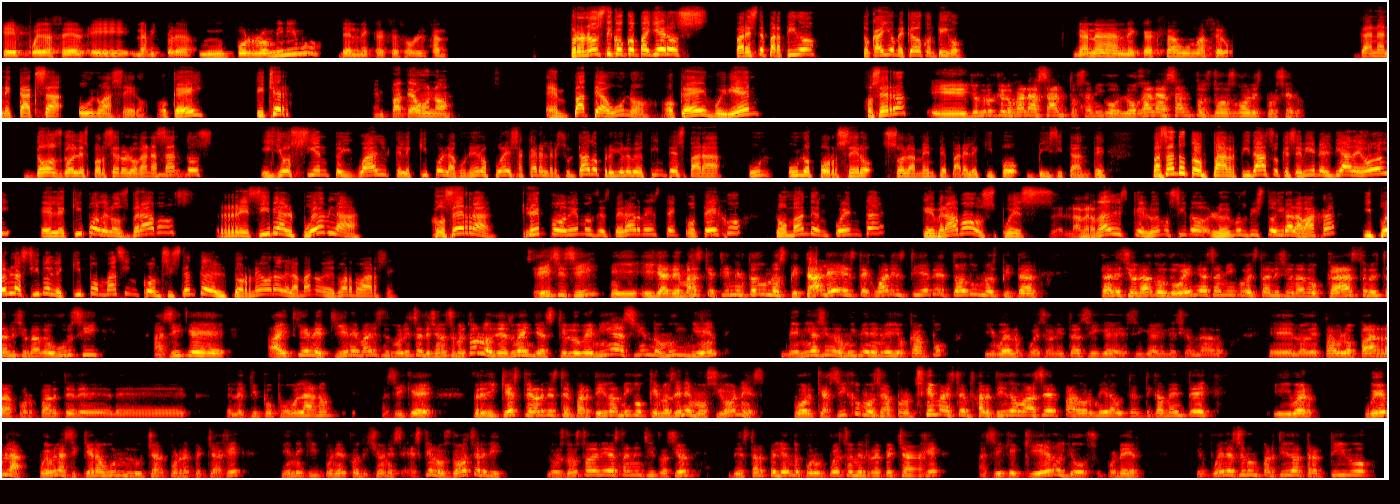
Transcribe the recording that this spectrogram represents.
que puede hacer eh, la victoria mm, por lo mínimo del Necaxa sobre el Santos. Pronóstico, compañeros, para este partido. Tocayo, me quedo contigo. Gana Necaxa 1 a 0. Gana Necaxa 1 a 0, ¿ok? Teacher. Empate a 1. Empate a 1, ok, muy bien. Joserra. Eh, yo creo que lo gana Santos, amigo. Lo gana Santos dos goles por cero. Dos goles por cero lo gana Santos. Y yo siento igual que el equipo lagunero puede sacar el resultado, pero yo le veo tintes para un uno por cero solamente para el equipo visitante. Pasando todo partidazo que se viene el día de hoy, el equipo de los Bravos recibe al Puebla. Joserra, ¿Qué podemos esperar de este cotejo, tomando en cuenta que Bravos, pues la verdad es que lo hemos sido, lo hemos visto ir a la baja y Puebla ha sido el equipo más inconsistente del torneo ahora de la mano de Eduardo Arce. Sí, sí, sí, y, y además que tienen todo un hospital, ¿eh? Este Juárez tiene todo un hospital. Está lesionado Dueñas, amigo, está lesionado Castro, está lesionado Ursi, así que ahí tiene, tiene varios futbolistas lesionados, sobre todo lo de Dueñas, que lo venía haciendo muy bien, venía haciéndolo muy bien en medio campo, y bueno, pues ahorita sigue, sigue ahí lesionado. Eh, lo de Pablo Parra por parte de, el equipo poblano, así que, Freddy, ¿qué esperar de este partido, amigo? Que nos den emociones, porque así como se aproxima este partido va a ser para dormir auténticamente y bueno, Puebla, Puebla, si quiere aún luchar por repechaje, tiene que imponer condiciones. Es que los dos, Serdi, los dos todavía están en situación de estar peleando por un puesto en el repechaje, así que quiero yo suponer que puede ser un partido atractivo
